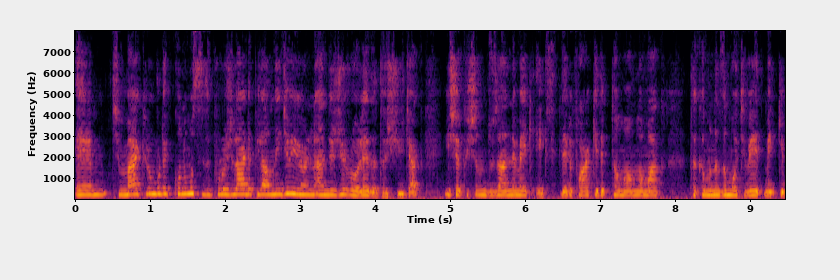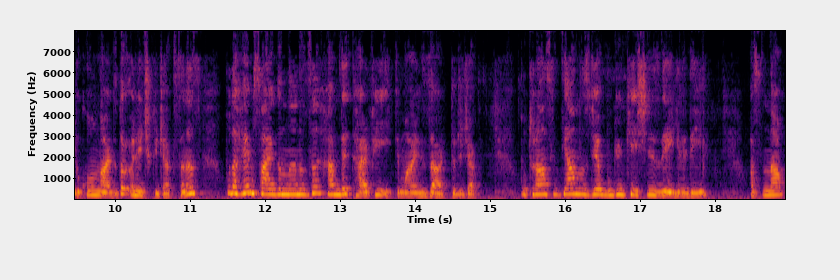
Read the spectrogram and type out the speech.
Şimdi Merkür'ün buradaki konumu sizi projelerde planlayıcı ve yönlendirici role de taşıyacak. İş akışını düzenlemek, eksikleri fark edip tamamlamak, takımınızı motive etmek gibi konularda da öne çıkacaksınız. Bu da hem saygınlığınızı hem de terfi ihtimalinizi arttıracak. Bu transit yalnızca bugünkü işinizle ilgili değil. Aslında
